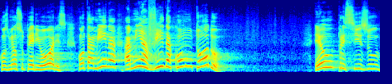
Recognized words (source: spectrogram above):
com os meus superiores, contamina a minha vida como um todo. Eu preciso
